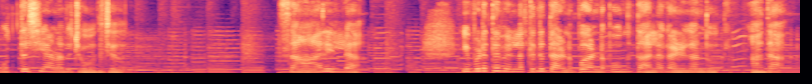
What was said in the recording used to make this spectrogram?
മുത്തശ്ശിയാണത് ചോദിച്ചത്. സാരില്ല ഇവിടുത്തെ വെള്ളത്തിന്റെ തണുപ്പ് കണ്ടപ്പോ ഒന്ന് തല കഴുകാൻ തോന്നി. അതാ.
